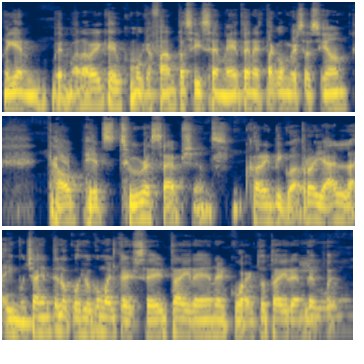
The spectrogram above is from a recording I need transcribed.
again, van a ver que como que Fantasy se mete en esta conversación. Cal Pitts, two receptions, 44 yardas. Y mucha gente lo cogió como el tercer tight end, el cuarto tight end después. un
